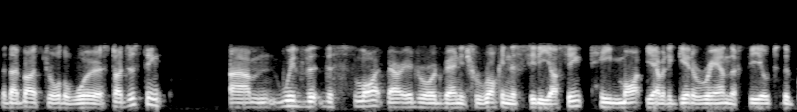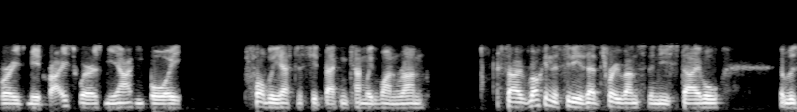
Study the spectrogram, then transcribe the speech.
but they both draw the worst. I just think um, with the, the slight barrier draw advantage for Rock in the City, I think he might be able to get around the field to the breeze mid race, whereas Miyagi Boy probably has to sit back and come with one run. So Rock in the City has had three runs to the new stable. It was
